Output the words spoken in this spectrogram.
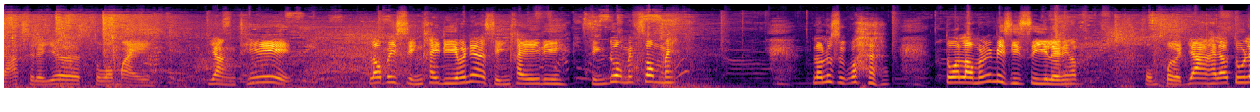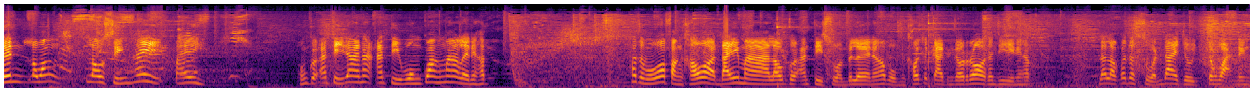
ดาร์คเซเลเยอร์ตัวใหม่ อย่างที่เราไปสิงใครดีวะเนี่ยสิงใครดี สิงด้วงเม็ดส้มไหมเรารู้สึกว่าตัวเรามันไม่มีซีซีเลยนะครับผมเปิดย่างให้แล้วตูเล่นระวังเราสิงให้ไป ผมกดอันติได้นะ อันติวงกว้างมากเลยนะครับ ถ้าสมมติว่าฝั่งเขาอะได้มาเรากดอันติสวนไปเลยนะครับผมเขาจะกลายเป็นกระรอกทันทีนะครับ แล้วเราก็จะสวนได้จุจังหวะหนึ่ง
